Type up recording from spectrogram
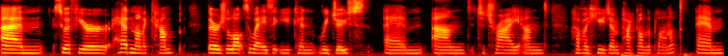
Um, so if you're heading on a camp, there's lots of ways that you can reduce um, and to try and have a huge impact on the planet. Um,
